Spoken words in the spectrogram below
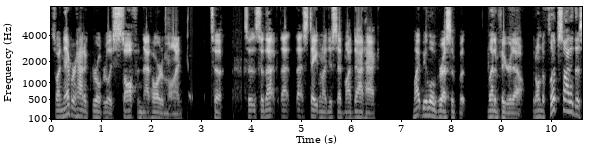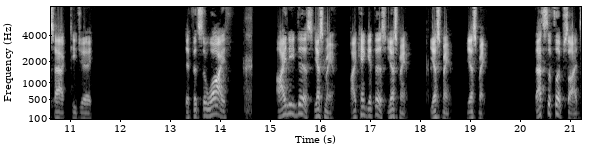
So I never had a girl to really soften that heart of mine to so so that that that statement I just said, my dad hack, might be a little aggressive, but let him figure it out. But on the flip side of this hack, TJ, if it's the wife, I need this. Yes, ma'am. I can't get this. Yes, ma'am. Yes, ma'am. Yes, ma'am. That's the flip side.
